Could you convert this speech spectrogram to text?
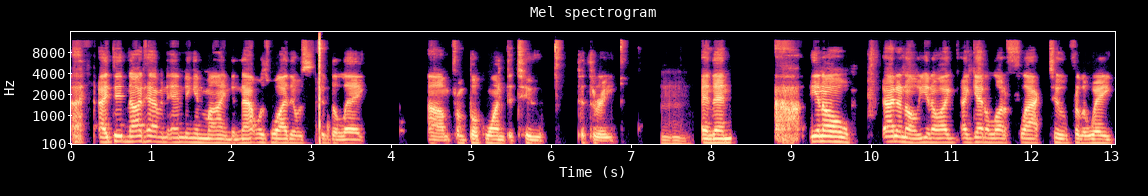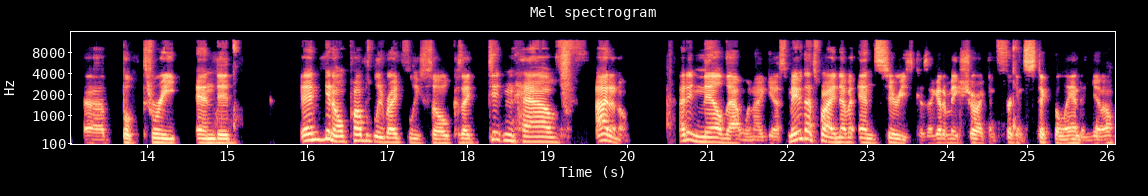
I I did not have an ending in mind, and that was why there was such a delay um, from book one to two to three. Mhm. and then uh, you know i don't know you know I, I get a lot of flack too for the way uh, book three ended and you know probably rightfully so because i didn't have i don't know i didn't nail that one i guess maybe that's why i never end series because i got to make sure i can freaking stick the landing you know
